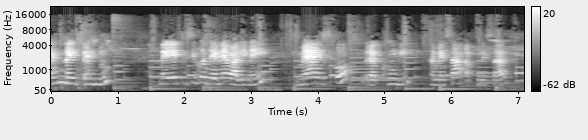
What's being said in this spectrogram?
या नहीं पहनू, मैं ये किसी को देने वाली नहीं। मैं इसको रखूँगी हमेशा अपने साथ।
